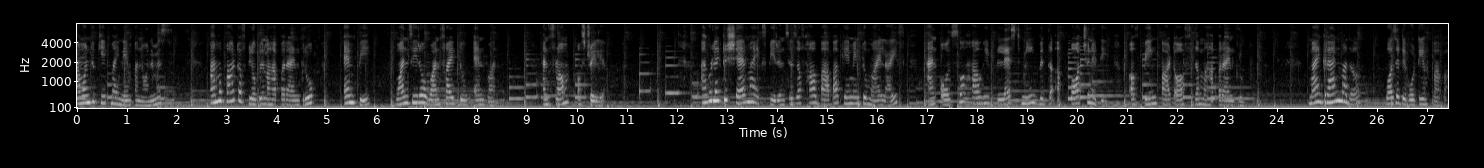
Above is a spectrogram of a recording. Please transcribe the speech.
I want to keep my name anonymous. I'm a part of Global Mahaparayan Group MP 10152N1 and from Australia. I would like to share my experiences of how Baba came into my life and also how he blessed me with the opportunity of being part of the Mahaparayan group. My grandmother was a devotee of Baba.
